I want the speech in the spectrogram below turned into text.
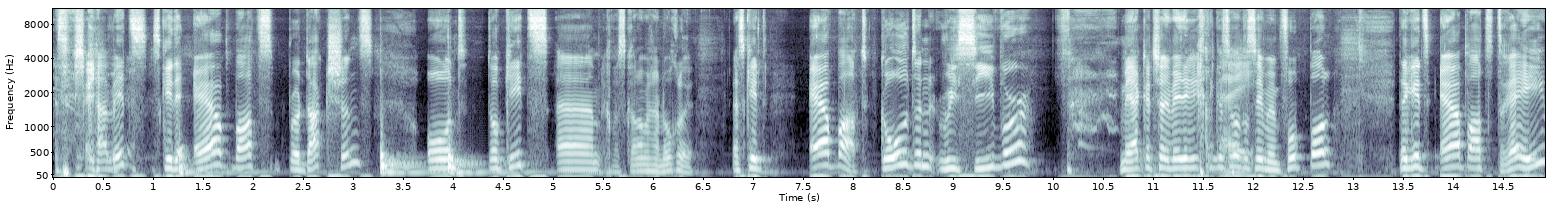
Es ist kein Witz. Es gibt Airbuds Productions und da gibt es, ähm, ich muss gerade noch mal schnell nachschauen. Es gibt Airbud Golden Receiver. Merkt schon, welche Richtung so, Hey. da sind wir im Football. Dann gibt es Airbud 3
